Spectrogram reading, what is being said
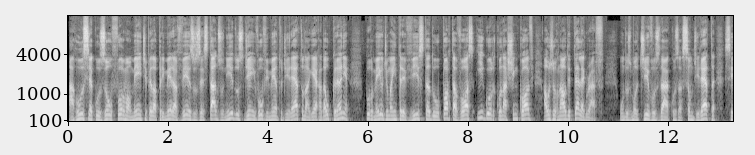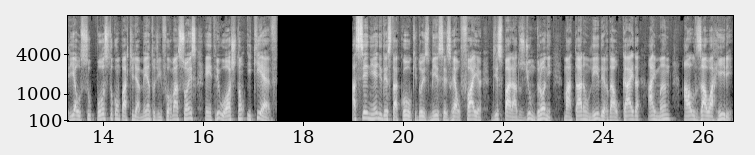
A Rússia acusou formalmente pela primeira vez os Estados Unidos de envolvimento direto na guerra da Ucrânia por meio de uma entrevista do porta-voz Igor Konashenkov ao jornal The Telegraph. Um dos motivos da acusação direta seria o suposto compartilhamento de informações entre Washington e Kiev. A CNN destacou que dois mísseis Hellfire disparados de um drone mataram o líder da Al-Qaeda, Ayman al-Zawahiri,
